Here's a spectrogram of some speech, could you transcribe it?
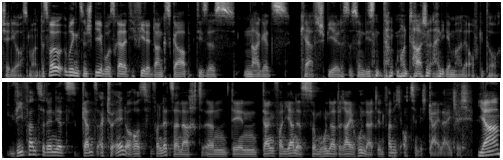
Chedi Osman. Das war übrigens ein Spiel, wo es relativ viele Dunks gab dieses Nuggets Cavs-Spiel. Das ist in diesen Dankmontagen einige Male aufgetaucht. Wie fandst du denn jetzt ganz aktuell noch aus von letzter Nacht ähm, den Dank von Jannis zum 103-100? Den fand ich auch ziemlich geil eigentlich. Ja,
